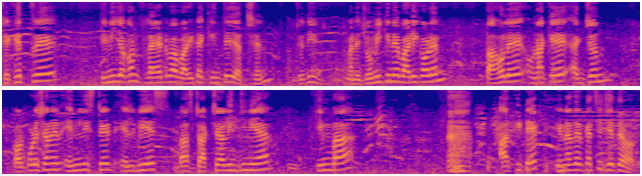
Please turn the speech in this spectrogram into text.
সেক্ষেত্রে তিনি যখন ফ্ল্যাট বা বাড়িটা কিনতে যাচ্ছেন, যদি মানে জমি কিনে বাড়ি করেন, তাহলে ওনাকে একজন কর্পোরেশনের এনলিস্টেড এলবিএস বা স্ট্রাকচারাল ইঞ্জিনিয়ার কিংবা আর্কিটেক্ট এনাদের কাছে যেতে হবে।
